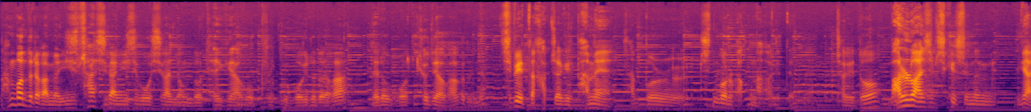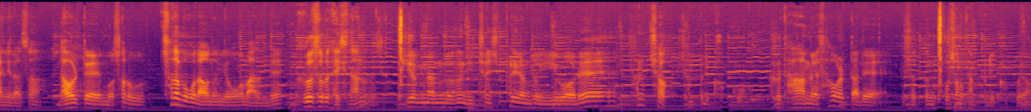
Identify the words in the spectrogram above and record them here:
한 번 들어가면 24시간, 25시간 정도 대기하고 불 끄고 이러다가 내려오고 교대하고 하거든요. 집에 있다 갑자기 밤에 산불 신고를 받고 나가기 때문에 저희도 말로 안심시킬 수 있는 게 아니라서 나올 때 뭐 서로 쳐다보고 나오는 경우가 많은데 그것으로 대신하는 거죠. 기억나는 것은 2018년도 2월에 삼척 산불이 컸고 그 다음에 4월 달에 있었던 고성 산불이 컸고요.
